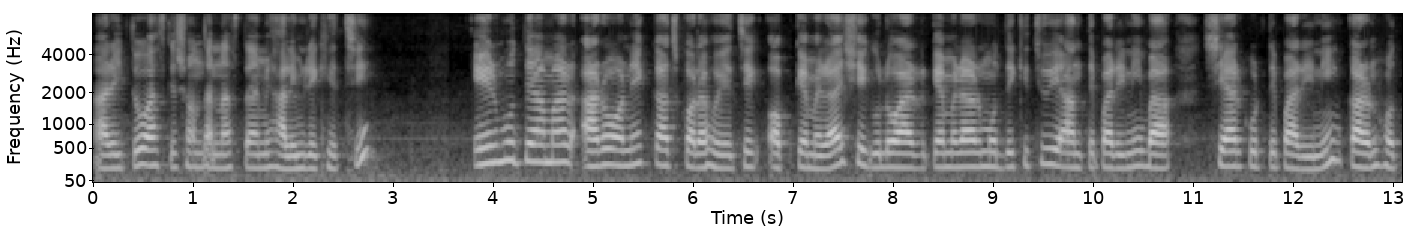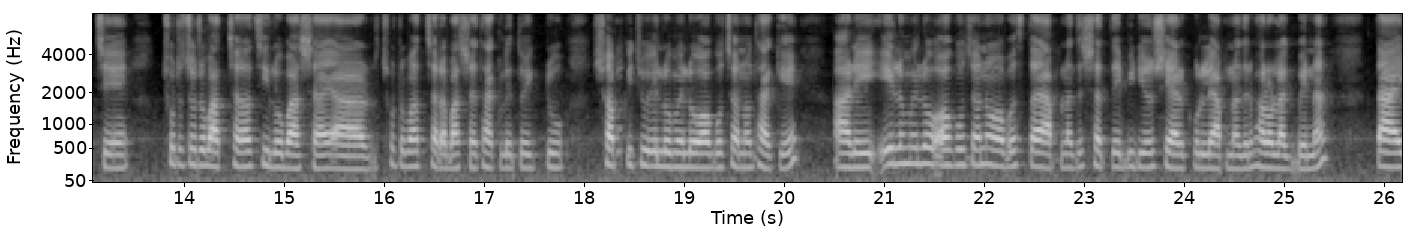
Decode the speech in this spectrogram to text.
আর এই তো আজকে সন্ধ্যার নাস্তায় আমি হালিম রেখেছি। এর মধ্যে আমার আরও অনেক কাজ করা হয়েছে অফ ক্যামেরায় সেগুলো আর ক্যামেরার মধ্যে কিছুই আনতে পারিনি বা শেয়ার করতে পারিনি। কারণ হচ্ছে ছোট ছোট বাচ্চারা ছিল বাসায় আর ছোট বাচ্চারা বাসায় থাকলে তো একটু সব কিছু এলোমেলো, অগোছানো থাকে। আর এই এলোমেলো, অগোছানো অবস্থায় আপনাদের সাথে ভিডিও শেয়ার করলে আপনাদের ভালো লাগবে না। তাই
